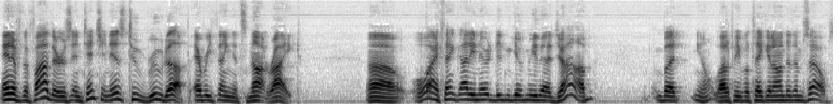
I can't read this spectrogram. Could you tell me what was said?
And if the Father's intention is to root up everything that's not right, uh, well, I thank God He never didn't give me that job but you know, a lot of people take it onto themselves.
